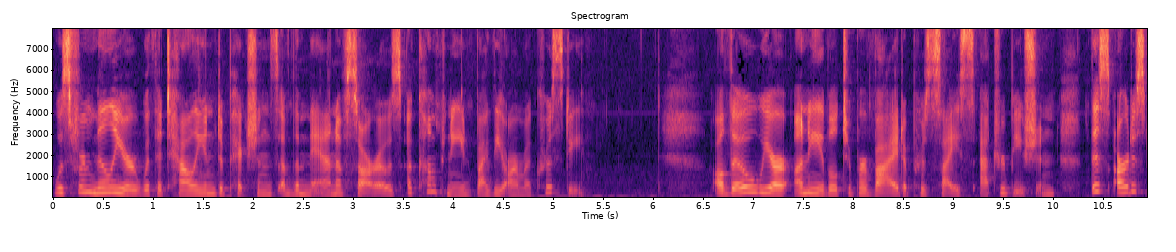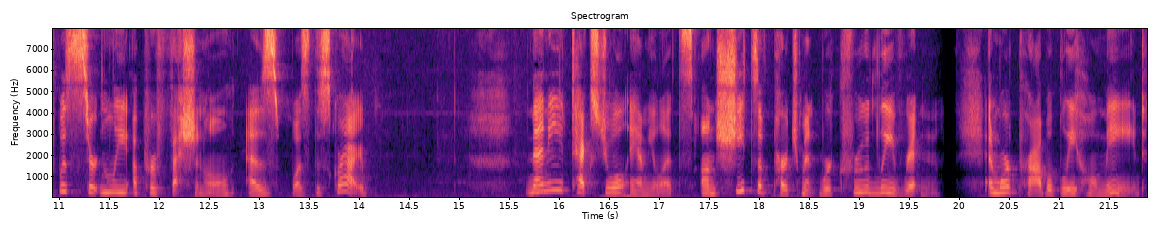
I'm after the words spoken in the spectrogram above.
was familiar with Italian depictions of the Man of Sorrows accompanied by the Arma Christi. Although we are unable to provide a precise attribution, this artist was certainly a professional, as was the scribe. Many textual amulets on sheets of parchment were crudely written and were probably homemade.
